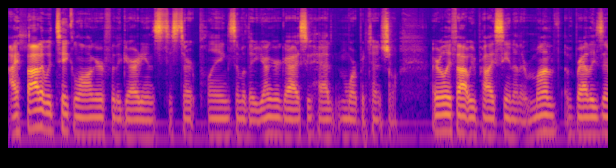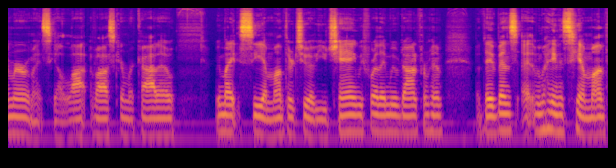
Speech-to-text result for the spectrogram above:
I thought it would take longer for the Guardians to start playing some of their younger guys who had more potential. I really thought we'd probably see another month of Bradley Zimmer. We might see a lot of Oscar Mercado. We might see a month or two of Yu Chang before they moved on from him. But they've been, uh, we might even see a month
